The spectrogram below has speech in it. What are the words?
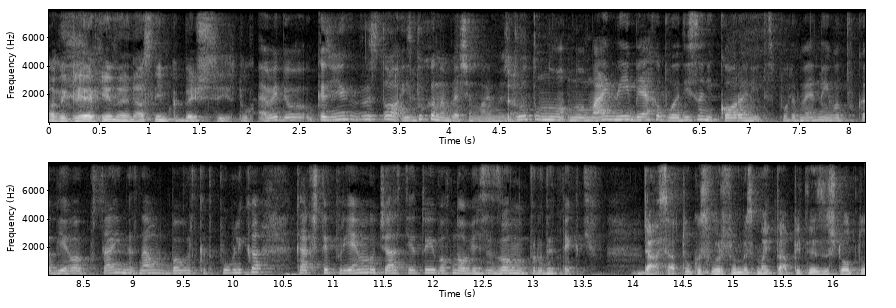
Абе, гледах я на една снимка, беше се издух. Ами, до- кажи защо. Издухана беше май, между другото, но, но май не бяха боядисани корените. Според мен има тук бяла коса и не знам българската публика как ще приеме участието и в новия сезон на True Detective. Да, сега тук свършваме с майтапите, защото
